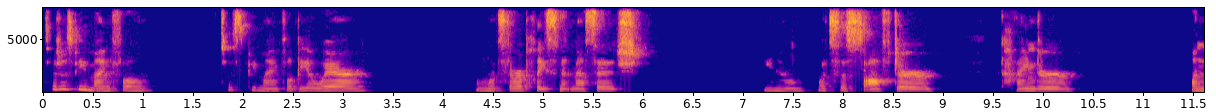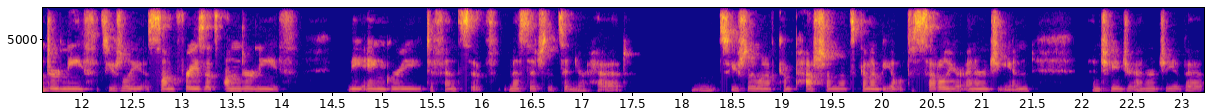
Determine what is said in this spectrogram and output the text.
So just be mindful just be mindful, be aware. And what's the replacement message? You know, what's the softer, kinder, underneath? It's usually some phrase that's underneath the angry, defensive message that's in your head. It's usually one of compassion that's going to be able to settle your energy and, and change your energy a bit.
